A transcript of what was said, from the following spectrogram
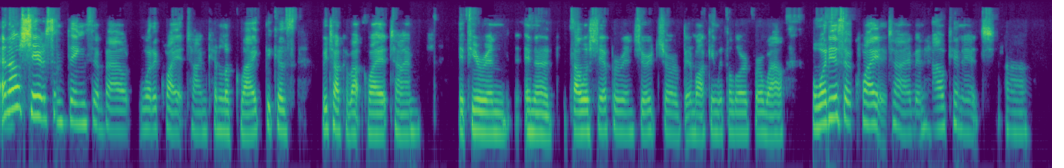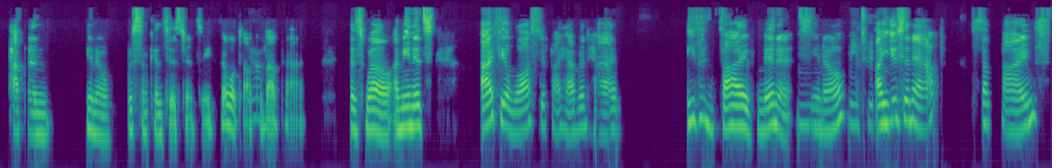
And I'll share some things about what a quiet time can look like because we talk about quiet time. If you're in in a fellowship or in church or been walking with the Lord for a while, well, what is a quiet time and how can it uh, happen? You know, with some consistency. So we'll talk yeah. about that as well. I mean, it's I feel lost if I haven't had even five minutes. Mm, you know, me too. I use an app sometimes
